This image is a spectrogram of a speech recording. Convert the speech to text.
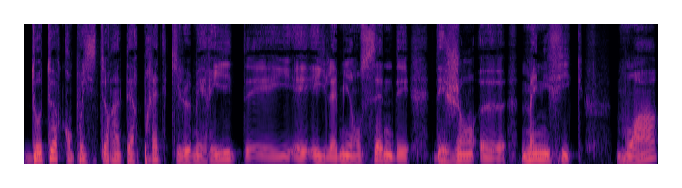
d'auteurs, compositeurs, interprètes qui le méritent, et, et, et, il a mis en scène des, des gens magnifiques. Moi,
